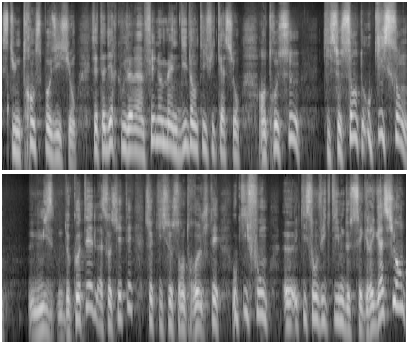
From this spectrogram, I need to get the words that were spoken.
c'est une transposition. C'est-à-dire que vous avez un phénomène d'identification entre ceux qui se sentent ou qui sont mis de côté de la société, ceux qui se sentent rejetés ou qui font, euh, qui sont victimes de ségrégation,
